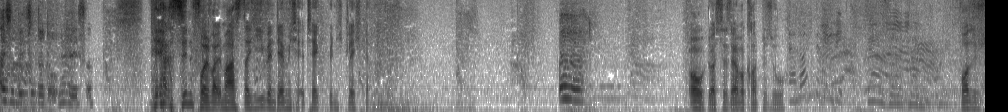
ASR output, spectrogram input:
Also willst du dort oben Hilfe? Wäre sinnvoll, weil Master Yi, wenn der mich attackt, bin ich gleich down. Äh, Oh, du hast ja selber gerade Besuch. Vorsicht.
